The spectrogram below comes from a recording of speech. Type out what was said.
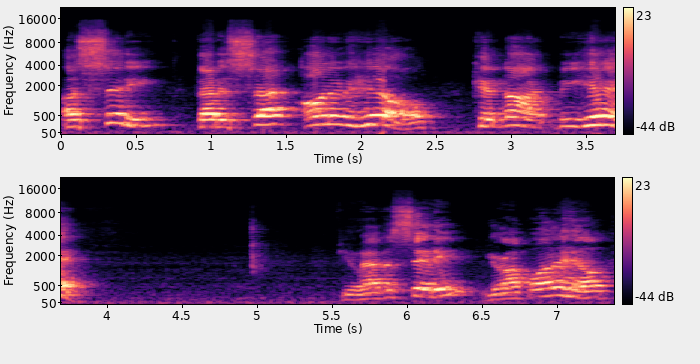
A city that is set on a hill cannot be hid. If you have a city, you're up on a hill,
